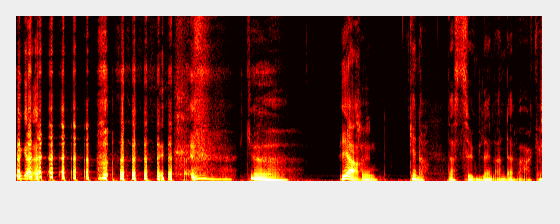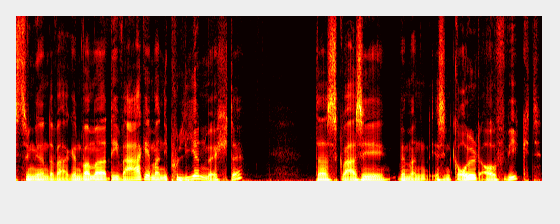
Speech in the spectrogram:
ja, genau. ja. ja, Schön. genau. Das Zünglein an der Waage. Das Zünglein an der Waage. Und wenn man die Waage manipulieren möchte, dass quasi, wenn man es in Gold aufwiegt,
